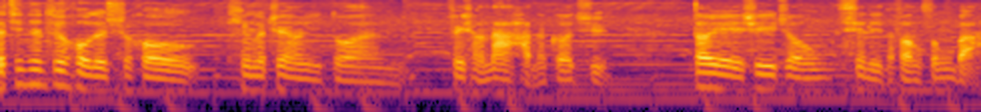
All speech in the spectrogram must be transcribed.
在今天最后的时候，听了这样一段非常呐喊的歌曲，倒也是一种心理的放松吧。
